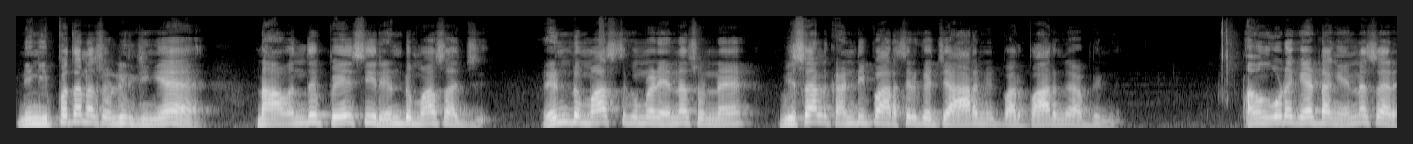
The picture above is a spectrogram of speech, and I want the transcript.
நீங்கள் இப்போ தான் நான் சொல்லியிருக்கீங்க. நான் வந்து பேசி ரெண்டு மாதம் ஆச்சு. ரெண்டு மாதத்துக்கு முன்னாடி என்ன சொன்னேன்? விஷால் கண்டிப்பாக அரசியல் கட்சி ஆரம்பிப்பார் பாருங்கள் அப்படின்னு. அவங்க கூட கேட்டாங்க என்ன சார்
